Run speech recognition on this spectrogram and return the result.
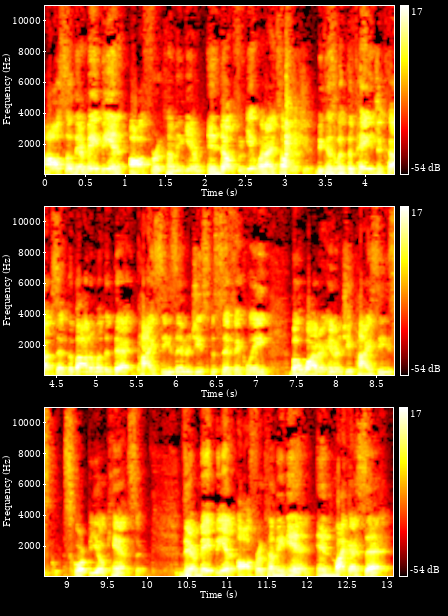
Also, there may be an offer coming in. And don't forget what I told you, because with the Page of Cups at the bottom of the deck, Pisces energy specifically, but water energy, Pisces, Scorpio, Cancer. There may be an offer coming in. And like I said,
